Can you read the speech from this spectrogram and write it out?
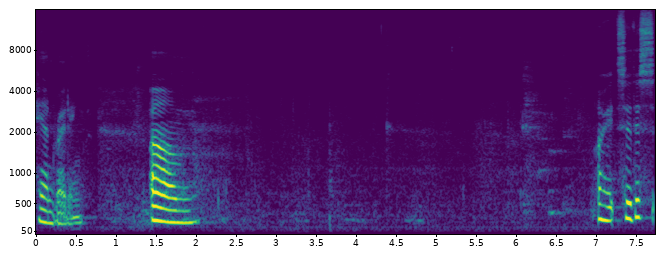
handwriting. Um, All right, so this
